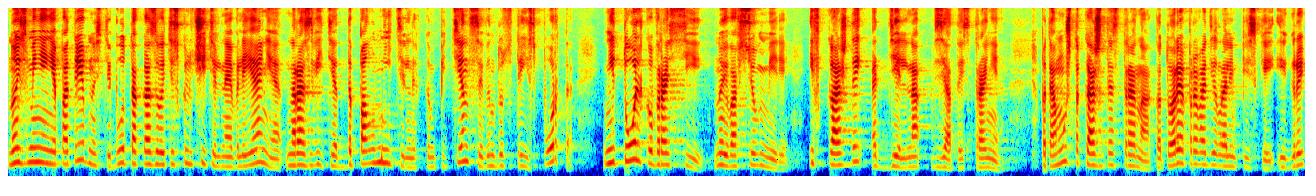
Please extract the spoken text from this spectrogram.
Но изменения потребностей будут оказывать исключительное влияние на развитие дополнительных компетенций в индустрии спорта не только в России, но и во всем мире, и в каждой отдельно взятой стране. Потому что каждая страна, которая проводила Олимпийские игры,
